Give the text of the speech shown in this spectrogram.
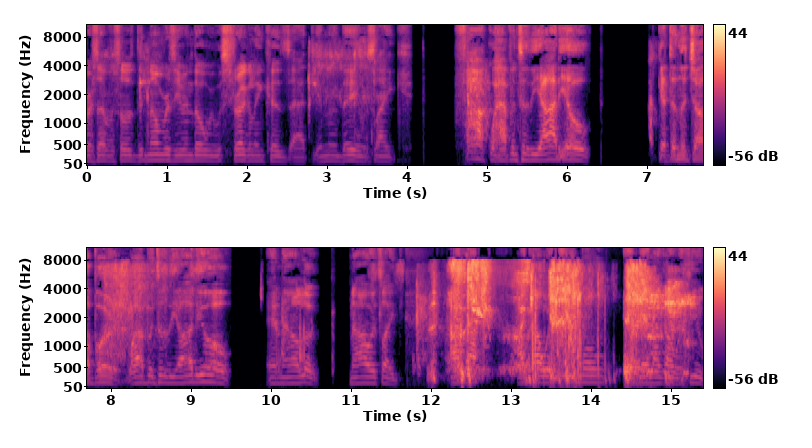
First episode did numbers, even though we were struggling, because at the end of the day, it was like, fuck, what happened to the audio? Get in the chopper. What happened to the audio? And now look, now it's like, I got, I got with Timo, and then I got with you,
